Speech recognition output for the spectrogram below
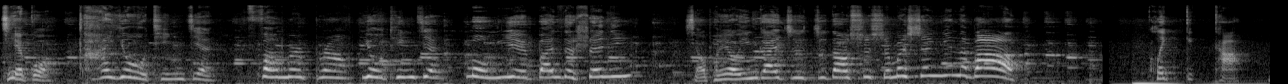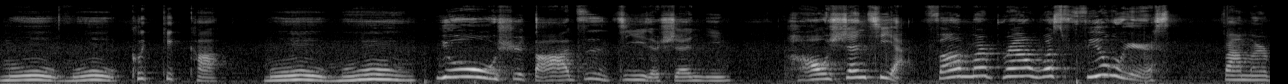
结果他又听见 Farmer Brown 又听见梦夜般的声音，小朋友应该知知道是什么声音了吧？Click ca。moo moo click click 卡，moo moo 又是打字机的声音，好生气呀！Farmer Brown was furious. Farmer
